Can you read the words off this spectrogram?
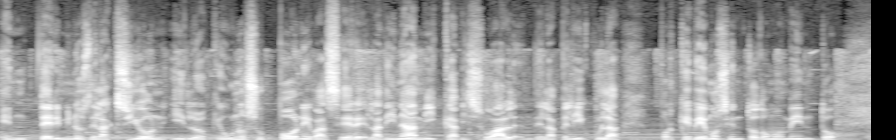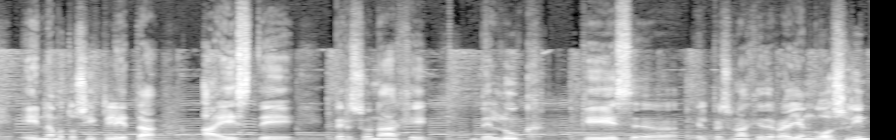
en términos de la acción y lo que uno supone va a ser la dinámica visual de la película, porque vemos en todo momento en la motocicleta a este personaje de Luke, que es eh, el personaje de Ryan Gosling.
